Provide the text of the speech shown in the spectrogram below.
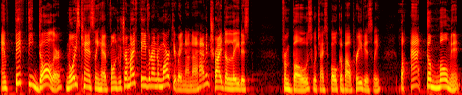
and $50 noise canceling headphones, which are my favorite on the market right now. Now, I haven't tried the latest from Bose, which I spoke about previously, but at the moment,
